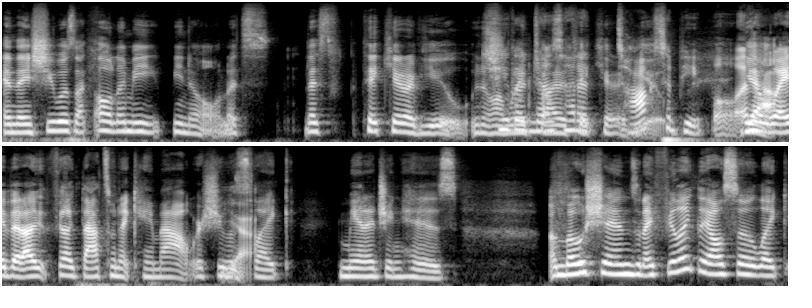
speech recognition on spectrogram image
and then she was like oh let me you know let's let's take care of you you know she I'm like knows how to of talk to people in Yeah. a way that I feel like that's when it came out, where she was Yeah. like managing his emotions, and I feel like they also like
